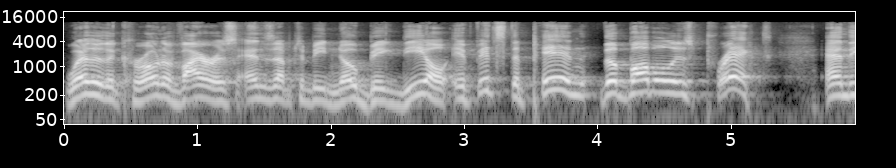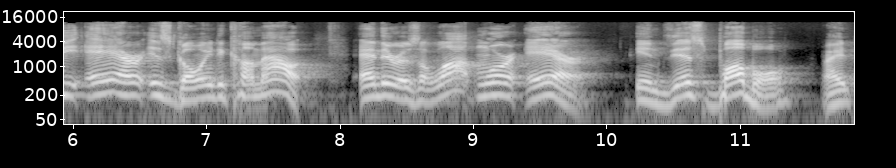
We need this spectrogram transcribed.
whether the coronavirus ends up to be no big deal, if it's the pin, the bubble is pricked and the air is going to come out. And there is a lot more air in this bubble, right,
